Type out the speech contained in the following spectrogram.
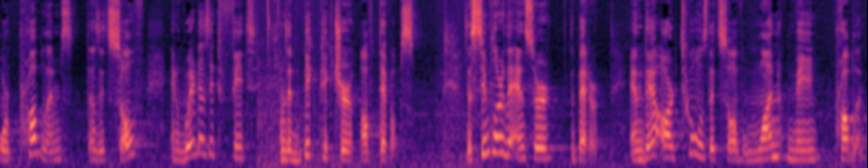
or problems does it solve and where does it fit on that big picture of DevOps? The simpler the answer, the better. And there are tools that solve one main problem.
